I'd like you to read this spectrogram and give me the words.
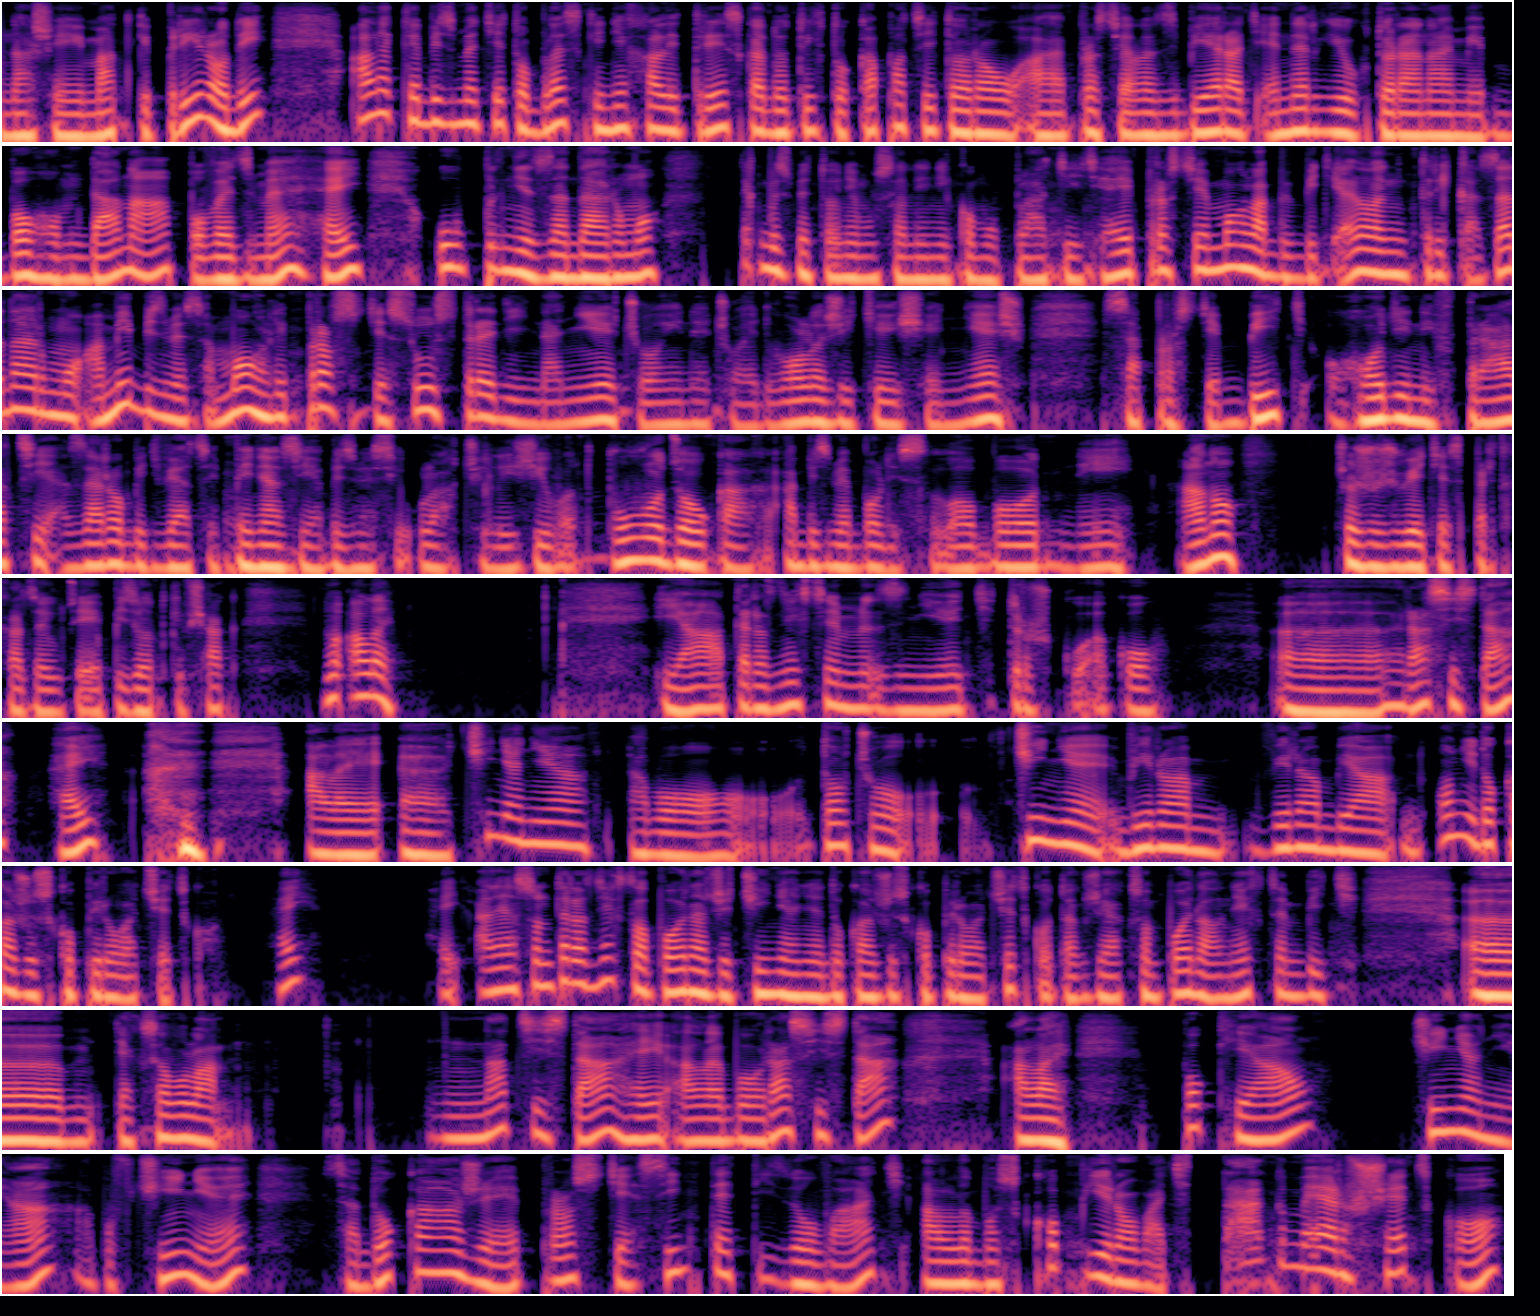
našej matky prírody, ale keby sme tieto blesky nechali trieskať do týchto kapacitorov a proste len zbierať energiu, ktorá nám je Bohom daná, povedzme, hej, úplne zadarmo, tak by sme to nemuseli nikomu platiť. Hej, proste mohla by byť elektrika zadarmo a my by sme sa mohli proste sústrediť na niečo iné, čo je dôležitejšie, než sa proste byť hodiny v práci a zarobiť viacej peňazí, aby sme si uľahčili život v úvodzovkách, aby sme boli slobodní. Áno, čo už viete z predchádzajúcej epizódky však. No ale ja teraz nechcem znieť trošku ako uh, rasista, hej, ale uh, Číňania, alebo to, čo v Číne vyráb, vyrábia, oni dokážu skopírovať všetko, hej. Hej, ale ja som teraz nechcel povedať, že Číňania dokážu skopírovať všetko, takže ak som povedal, nechcem byť, uh, jak sa volá, nacista, hej, alebo rasista, ale pokiaľ Číňania, alebo v Číne sa dokáže proste syntetizovať alebo skopírovať takmer všetko,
